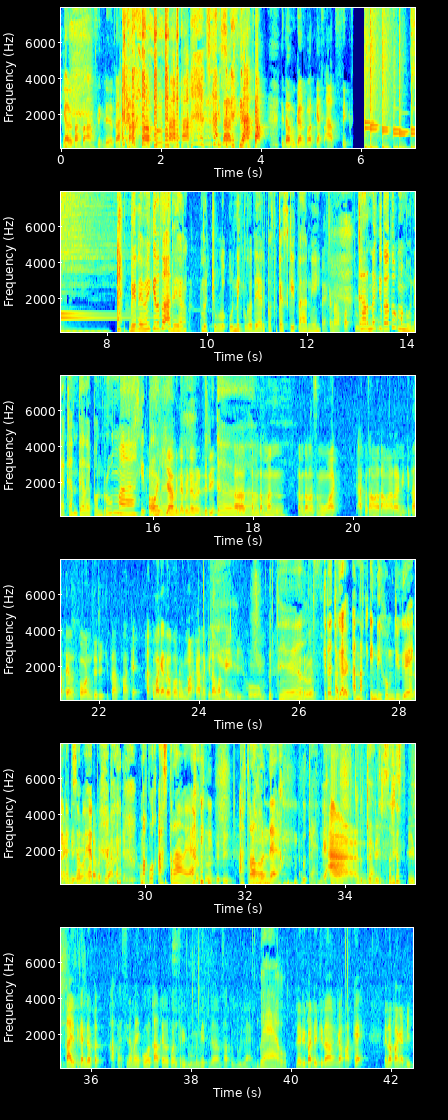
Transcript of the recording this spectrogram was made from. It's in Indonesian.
Gak usah so asik deh, Tam. kita kita bukan podcast asik. eh btw kita tuh ada yang lucu loh unik loh dari podcast kita nih Eh kenapa tuh? karena kita tuh menggunakan telepon rumah gitu Oh iya benar benar benar. Jadi eh, teman-teman teman-teman semua aku sama Tamara ini kita telepon. Jadi kita pakai aku pakai telepon rumah karena kita Iya. pakai IndiHome. betul Terus kita juga ada- anak IndiHome juga ya kita bisa melihat kita berdua anak IndiHome. makhluk astral ya Betul. Jadi astral eh, Honda bukan Kan. Eh, bukan Jadi terus terus kita itu kan dapat apa sih namanya kuota telepon 1000 menit dalam satu bulan. wow Daripada kita nggak pakai, kenapa nggak di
